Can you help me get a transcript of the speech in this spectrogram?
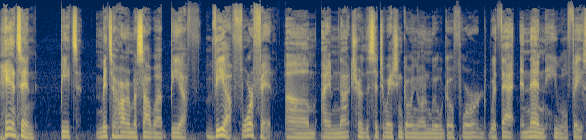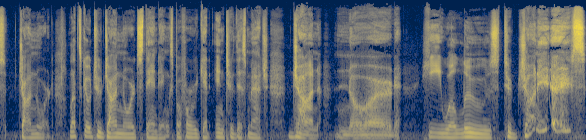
Hansen beats Mitsuharu Misawa via, via forfeit. Um, I am not sure the situation going on. We will go forward with that, and then he will face John Nord. Let's go to John Nord's standings before we get into this match. John Nord. He will lose to Johnny Ace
